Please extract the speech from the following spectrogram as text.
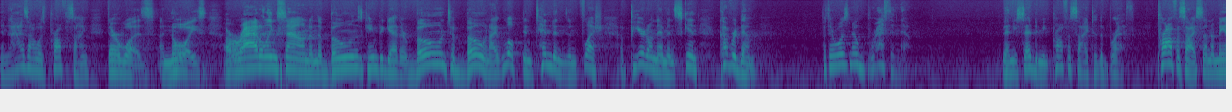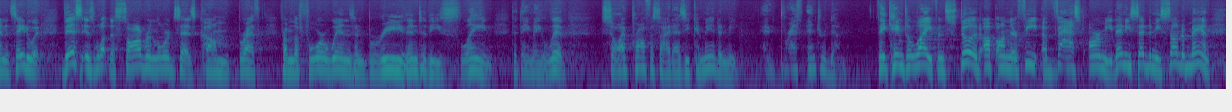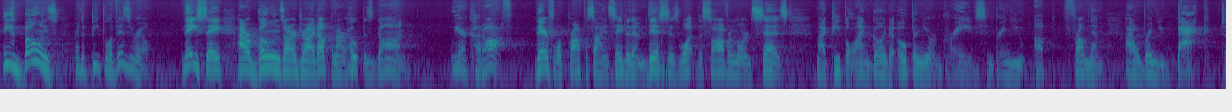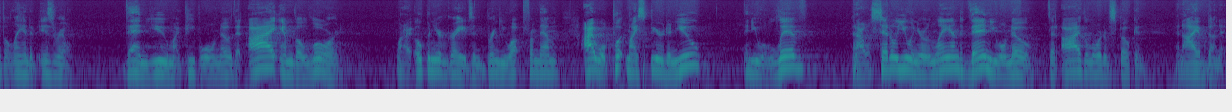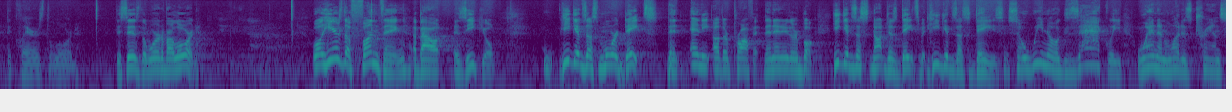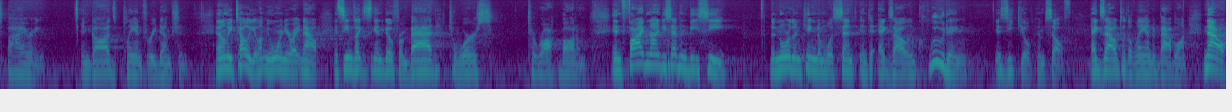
And as I was prophesying, there was a noise, a rattling sound, and the bones came together, bone to bone. I looked, and tendons and flesh appeared on them, and skin covered them. But there was no breath in them. Then he said to me, Prophesy to the breath. Prophesy, Son of Man, and say to it, This is what the sovereign Lord says Come, breath from the four winds, and breathe into these slain, that they may live. So I prophesied as he commanded me, breath entered them. They came to life and stood up on their feet, a vast army. Then he said to me, Son of man, these bones are the people of Israel. They say, Our bones are dried up and our hope is gone. We are cut off. Therefore prophesy and say to them, This is what the sovereign Lord says My people, I am going to open your graves and bring you up from them. I will bring you back to the land of Israel. Then you, my people, will know that I am the Lord. When I open your graves and bring you up from them, I will put my spirit in you, and you will live, and I will settle you in your own land. Then you will know that I, the Lord, have spoken, and I have done it, declares the Lord. This is the word of our Lord. Well, here's the fun thing about Ezekiel he gives us more dates than any other prophet, than any other book. He gives us not just dates, but he gives us days. So we know exactly when and what is transpiring in God's plan for redemption. And let me tell you, let me warn you right now, it seems like it's going to go from bad to worse to rock bottom. In 597 BC, the northern kingdom was sent into exile, including Ezekiel himself, exiled to the land of Babylon. Now,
